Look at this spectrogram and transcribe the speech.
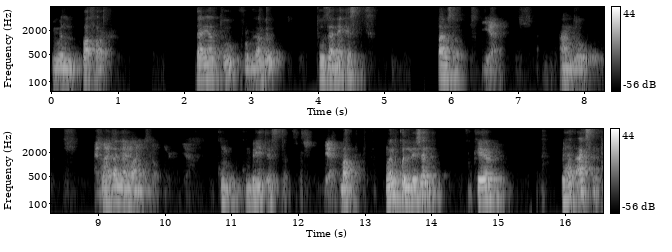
you will buffer Daniel 2, for example, to the next time slot Yeah. and do And So Daniel one. manuals go through, yeah. com- complete instance. Yeah. But when collision occur, we have accident.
